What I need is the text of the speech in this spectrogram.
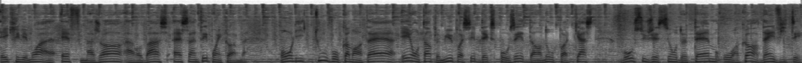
écrivez-moi à fmajor.com. On lit tous vos commentaires et on tente le mieux possible d'exposer dans nos podcasts vos suggestions de thèmes ou encore d'invités.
